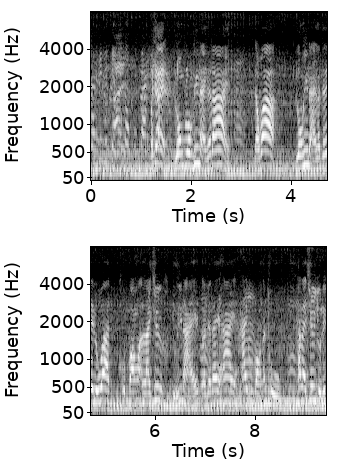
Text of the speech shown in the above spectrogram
ลงที่นี่เจ็ดตกคูปองไม่ใช่ลงลงที่ไหนก็ได้ แต่ว่าลงที่ไหนเราจะได้รู้ว่าคูปองรายชื่ออยู่ที่ไหน เราจะได้ให้ให้คูปองนั้นถูก ถ้ารายชื่ออยู่นิ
